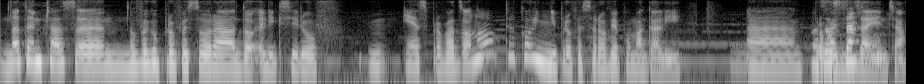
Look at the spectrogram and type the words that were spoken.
na ten czas e, nowego profesora do eliksirów nie sprowadzono, tylko inni profesorowie pomagali e, prowadzić Zastępcy? zajęcia.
